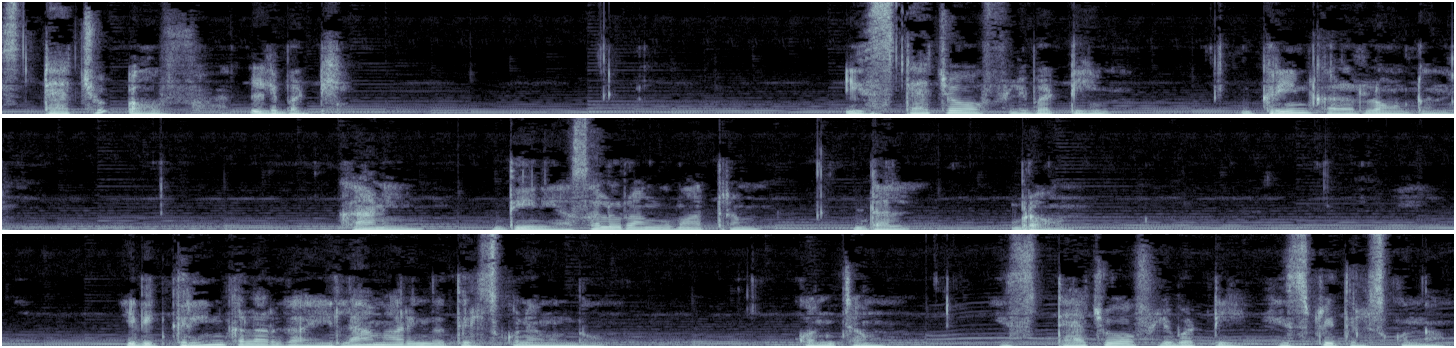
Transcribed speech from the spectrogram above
Statue of liberty. ఈ స్టాచ్యూ ఆఫ్ లిబర్టీ గ్రీన్ కలర్లో ఉంటుంది. కానీ దీని అసలు రంగు మాత్రం డల్ బ్రౌన్. ఇది గ్రీన్ కలర్గా ఎలా మారిందో తెలుసుకునే ముందు కొంచెం ఈ స్టాచ్యూ ఆఫ్ లిబర్టీ హిస్టరీ తెలుసుకుందాం.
